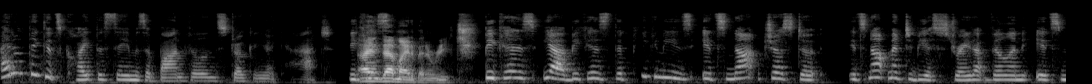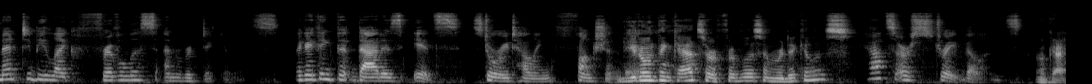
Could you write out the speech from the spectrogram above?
I don't think it's quite the same as a Bond villain stroking a cat I, because that might have been a reach. because yeah because the Pekingese it's not just a it's not meant to be a straight up villain. It's meant to be like frivolous and ridiculous. Like I think that that is its storytelling function. There. You don't think cats are frivolous and ridiculous? Cats are straight villains. Okay.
